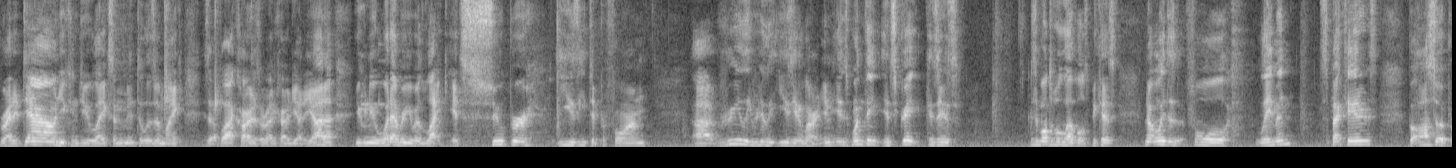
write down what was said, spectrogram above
write it down, you can do like some mentalism, like is it a black card, is it a red card, yada yada. You can do whatever you would like. It's super easy to perform, uh, really really easy to learn. And it's one thing. It's great because there's there's multiple levels because not only does it fool laymen, spectators, but also it,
